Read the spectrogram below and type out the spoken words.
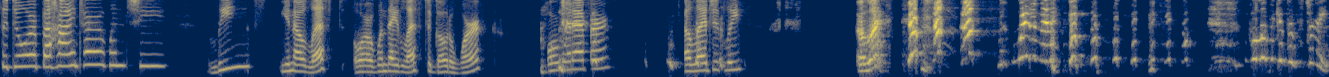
the door behind her when she leaves, you know, left or when they left to go to work or whatever. allegedly. Ele- Wait a minute. so let me get this straight.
